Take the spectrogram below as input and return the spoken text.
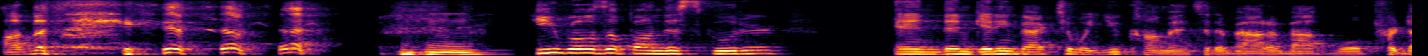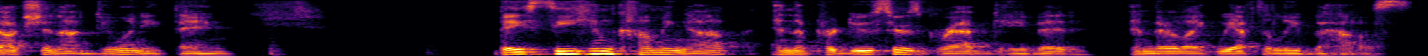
on the thing. Mhm. he rolls up on this scooter and then getting back to what you commented about about will production not do anything they see him coming up and the producers grab david and they're like we have to leave the house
